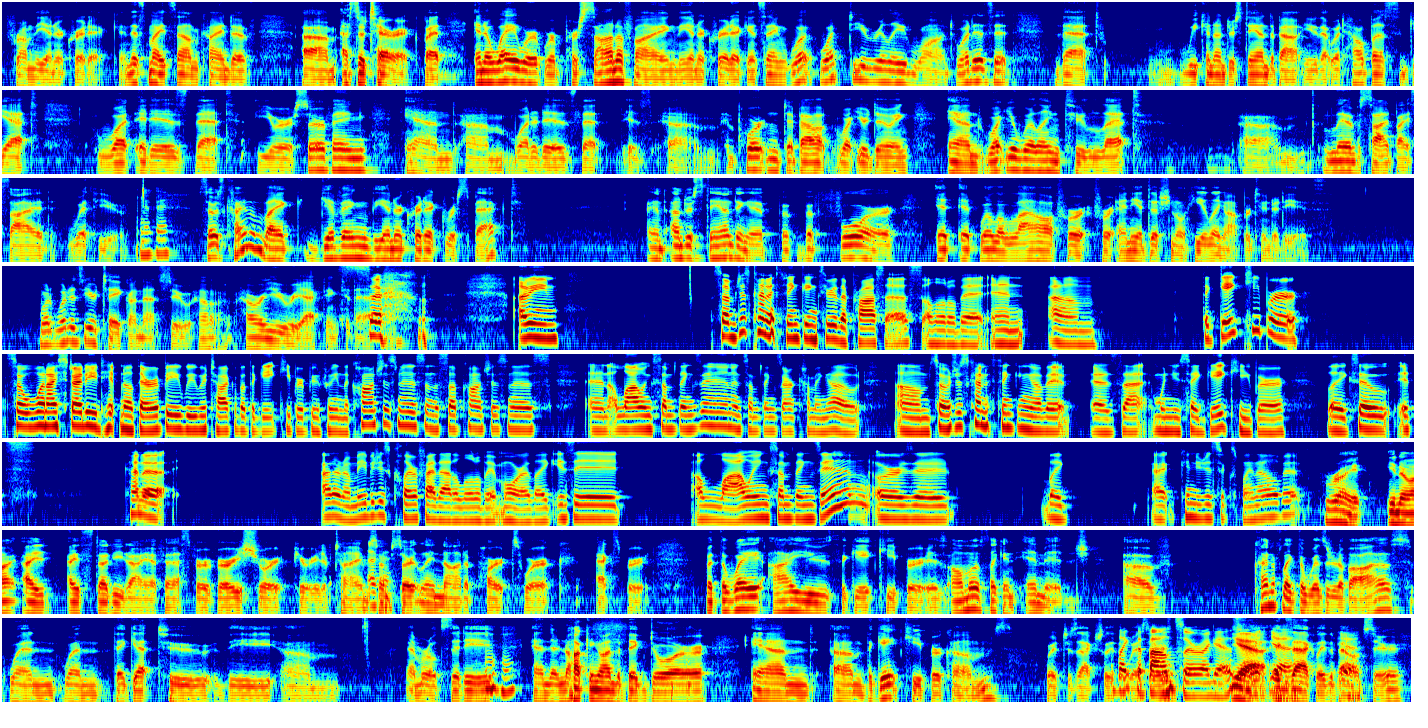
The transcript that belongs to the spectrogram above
from the inner critic. And this might sound kind of um, esoteric, but in a way, we're, we're personifying the inner critic and saying, what, what do you really want? What is it that we can understand about you that would help us get what it is that you're serving and um, what it is that is um, important about what you're doing and what you're willing to let um, live side by side with you. Okay. So it's kind of like giving the inner critic respect and understanding it but before it, it will allow for, for any additional healing opportunities. What what is your take on that, Sue? How how are you reacting to that? So, I mean, so I'm just kind of thinking through the process a little bit, and um, the gatekeeper. So when I studied hypnotherapy, we would talk about the gatekeeper between the consciousness and the subconsciousness, and allowing some things in and some things aren't coming out. Um, so I'm just kind of thinking of it as that when you say gatekeeper, like so it's kind of I don't know, maybe just clarify that a little bit more. Like, is it allowing some things in, or is it like, I, can you just explain that a little bit? Right. You know, I, I, I studied IFS for a very short period of time, okay. so I'm certainly not a parts work expert. But the way I use the gatekeeper is almost like an image of kind of like the Wizard of Oz when when they get to the um, Emerald City, mm-hmm. and they're knocking on the big door, and um, the gatekeeper comes, which is actually the like wizard. the bouncer, I guess. Yeah, right? yeah. exactly, the bouncer,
